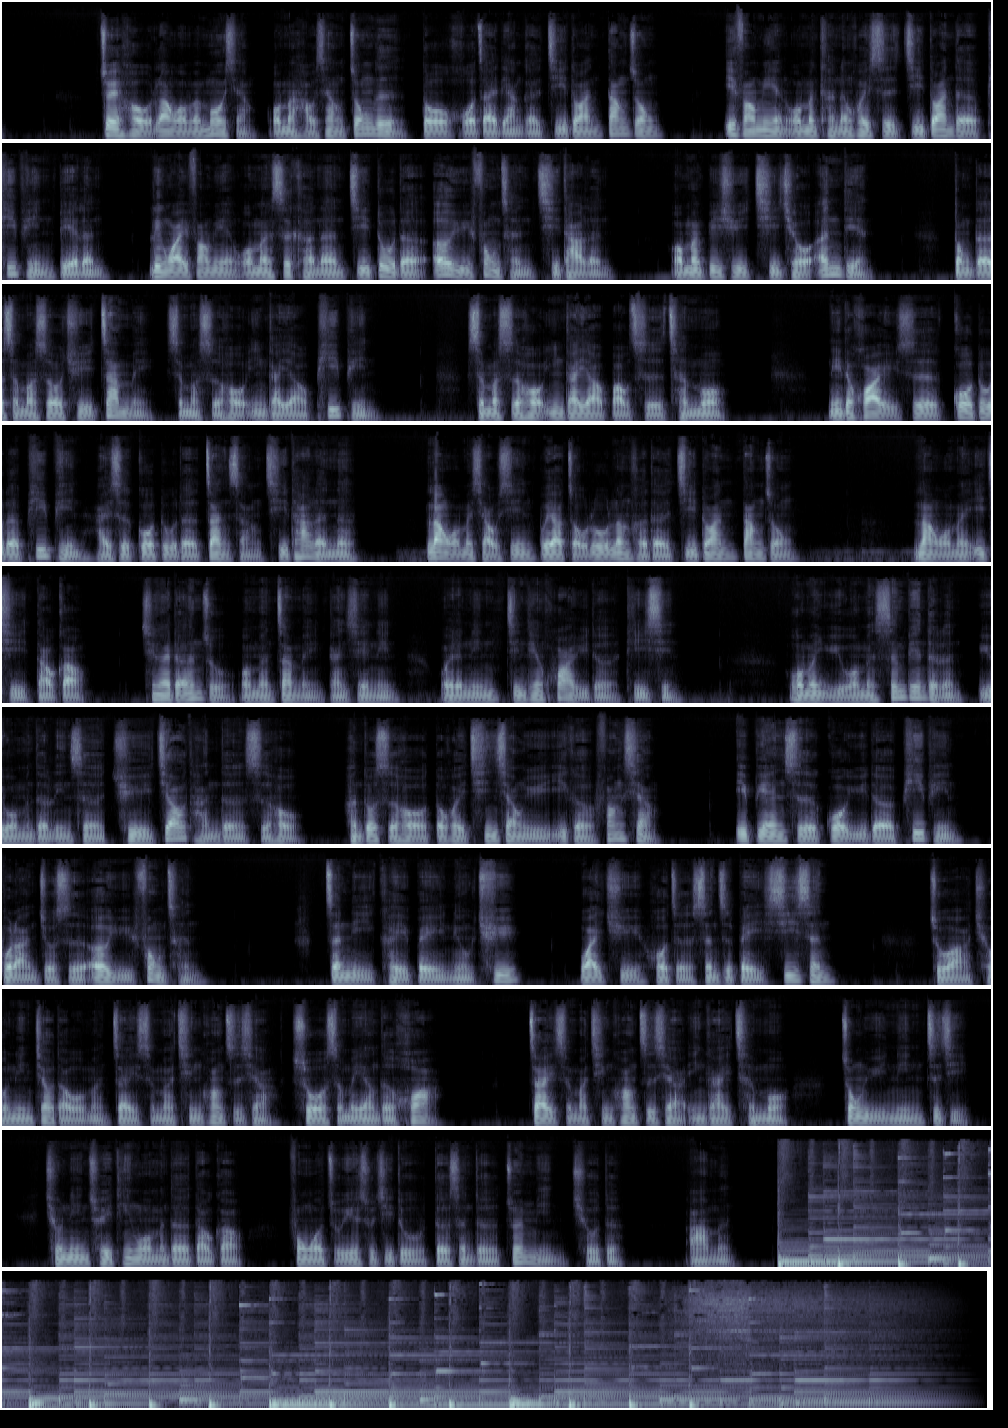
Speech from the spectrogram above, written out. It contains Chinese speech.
最后，让我们默想，我们好像终日都活在两个极端当中：一方面，我们可能会是极端的批评别人；另外一方面，我们是可能极度的阿谀奉承其他人。我们必须祈求恩典，懂得什么时候去赞美，什么时候应该要批评，什么时候应该要保持沉默。你的话语是过度的批评，还是过度的赞赏其他人呢？让我们小心，不要走入任何的极端当中。让我们一起祷告，亲爱的恩主，我们赞美感谢您，为了您今天话语的提醒。我们与我们身边的人，与我们的邻舍去交谈的时候，很多时候都会倾向于一个方向，一边是过于的批评，不然就是阿谀奉承。真理可以被扭曲、歪曲，或者甚至被牺牲。主啊，求您教导我们在什么情况之下说什么样的话，在什么情况之下应该沉默。忠于您自己，求您垂听我们的祷告，奉我主耶稣基督得胜的尊名求得，阿门。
